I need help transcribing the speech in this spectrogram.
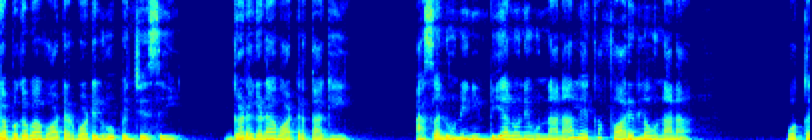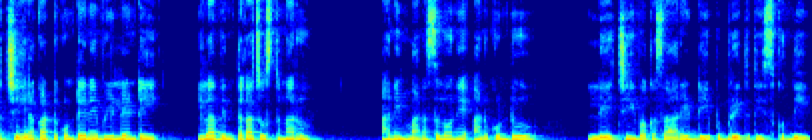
గబగబా వాటర్ బాటిల్ ఓపెన్ చేసి గడగడా వాటర్ తాగి అసలు నేను ఇండియాలోనే ఉన్నానా లేక ఫారిన్లో ఉన్నానా? ఒక్క చీర కట్టుకుంటేనే వీళ్ళేంటి ఇలా వింతగా చూస్తున్నారు? అని మనసులోనే అనుకుంటూ లేచి ఒకసారి డీప్ బ్రీత్ తీసుకుంది.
